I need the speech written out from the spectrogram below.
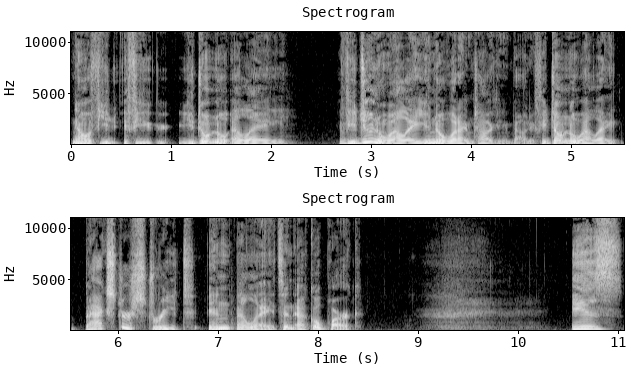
Now, if you if you you don't know LA, if you do know LA, you know what I'm talking about. If you don't know LA, Baxter Street in LA, it's in Echo Park, is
